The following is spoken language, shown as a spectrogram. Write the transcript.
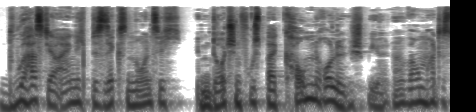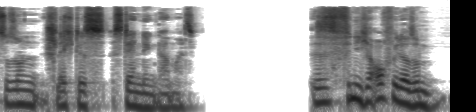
Du hast ja eigentlich bis 96 im deutschen Fußball kaum eine Rolle gespielt. Ne? Warum hattest du so ein schlechtes Standing damals? Das finde ich, auch wieder so ein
